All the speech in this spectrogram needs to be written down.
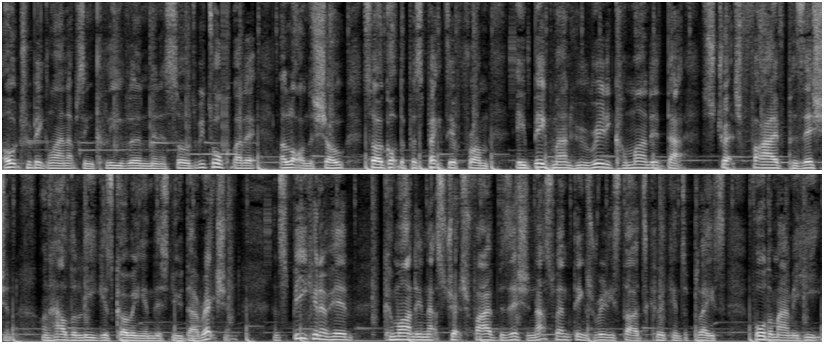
ultra big lineups in Cleveland, Minnesota. We talk about it a lot on the show. So I got the perspective from a big man who really commanded that stretch five position on how the league is going in this new direction. And speaking of him commanding that stretch five position, that's when things really started to click into place for the Miami Heat,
